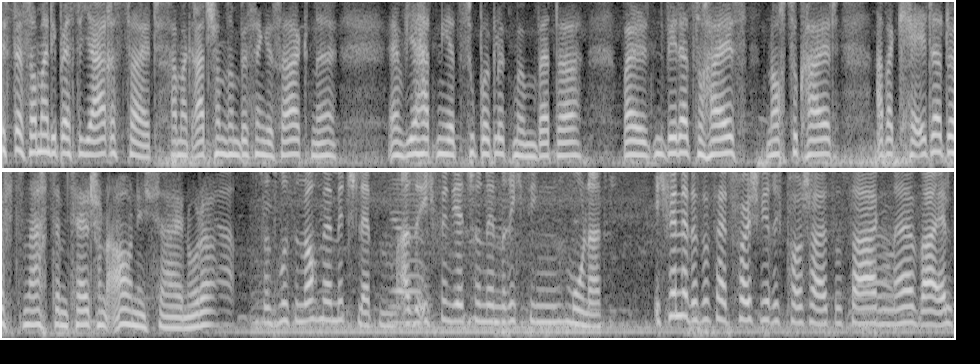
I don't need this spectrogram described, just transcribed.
Ist der Sommer die beste Jahreszeit? Haben wir gerade schon so ein bisschen gesagt. Ne? Äh, wir hatten jetzt super Glück mit dem Wetter, weil weder zu heiß noch zu kalt. Aber kälter dürfte es nachts im Zelt schon auch nicht sein, oder? Ja, sonst musst du noch mehr mitschleppen. Ja. Also ich finde jetzt schon den richtigen Monat. Ich finde, das ist halt voll schwierig pauschal zu sagen, ja. ne? weil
